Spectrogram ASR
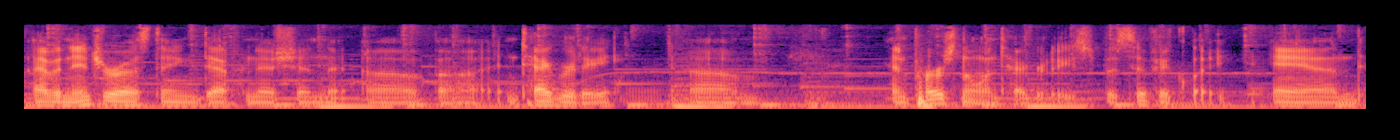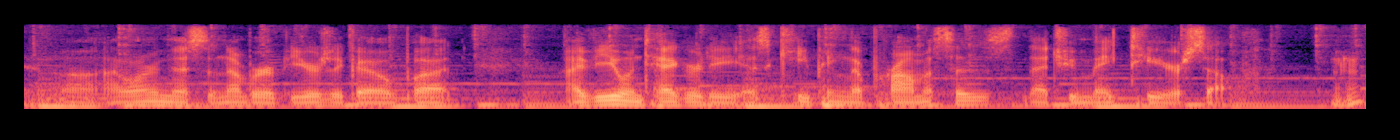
I have an interesting definition of uh, integrity. And personal integrity specifically. And uh, I learned this a number of years ago, but I view integrity as keeping the promises that you make to yourself. Mhm.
